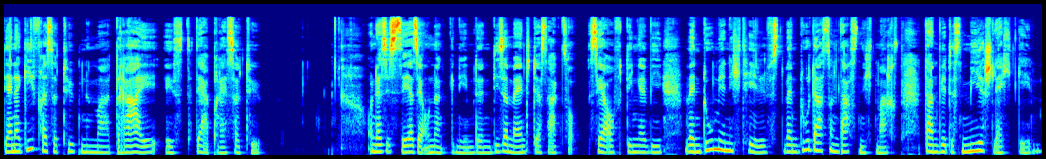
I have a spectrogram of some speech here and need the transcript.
Der Energiefresser-Typ Nummer drei ist der Erpresser-Typ. Und das ist sehr, sehr unangenehm, denn dieser Mensch, der sagt so sehr oft Dinge wie, wenn du mir nicht hilfst, wenn du das und das nicht machst, dann wird es mir schlecht gehen.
